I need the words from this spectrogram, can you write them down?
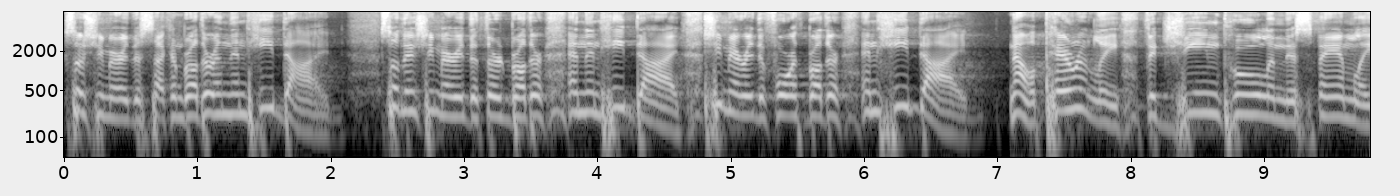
So she married the second brother and then he died. So then she married the third brother and then he died. She married the fourth brother and he died. Now, apparently, the gene pool in this family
